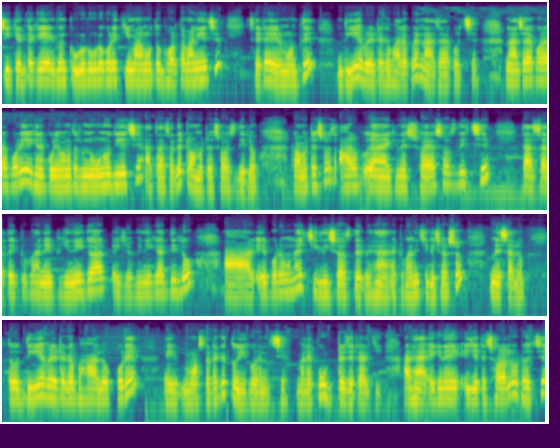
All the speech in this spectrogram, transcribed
চিকেনটাকে একদম টুকরো টুকরো করে কিমার মতো ভর্তা বানিয়েছে, সেটা এর মধ্যে দিয়ে এবার এটাকে ভালো করে নাড়াচাড়া করছে। নাড়াচাড়া করার পরে এখানে পরিমাণ মতো নুনও দিয়েছে আর তার সাথে টমেটো সস দিল। টমেটো সস আর এখানে সয়া সস দিচ্ছে। তার সাথে একটুখানি ভিনিগার, এই যে ভিনিগার দিল। আর এরপরে মনে হয় চিলি সস দেবে। হ্যাঁ একটুখানি চিলি সসও মেশালো। তো দিয়ে এবার এটাকে ভালো করে এই মশলাটাকে তৈরি করে নিচ্ছে মানে পুরটা যেটা আর কি। আর হ্যাঁ এখানে এই যেটা ছড়ালো ওটা হচ্ছে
